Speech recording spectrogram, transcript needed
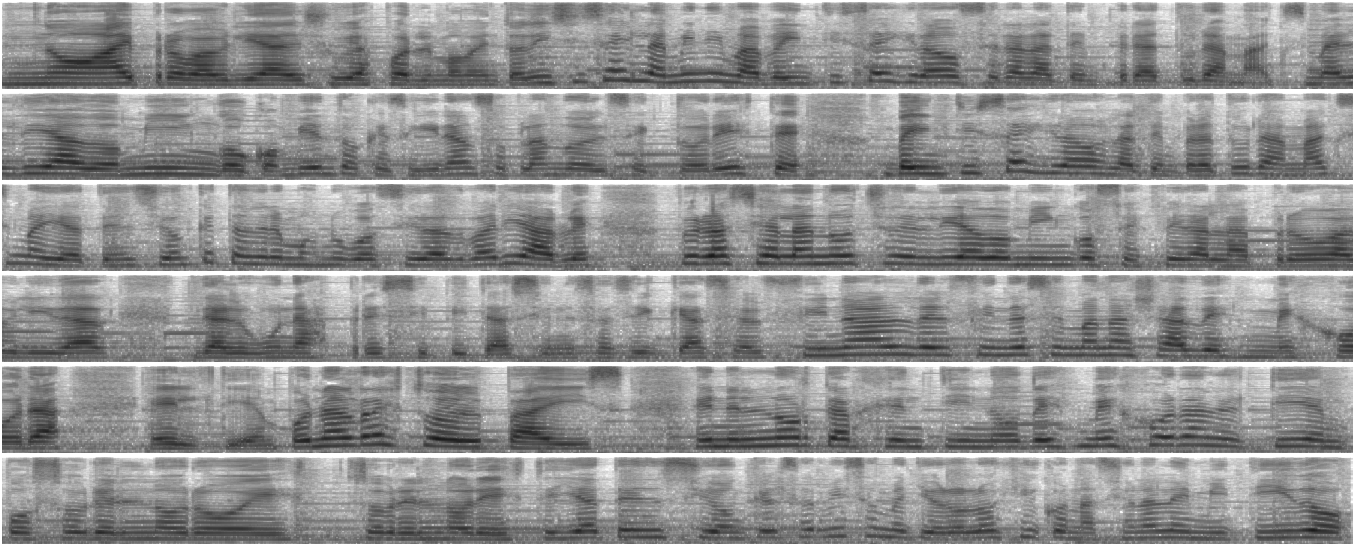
No hay probabilidad de lluvias por el momento. 16 la mínima, 26 grados será la temperatura máxima. El día domingo, con vientos que seguirán soplando del sector este, 26 grados la temperatura máxima y atención que tendremos nubosidad variable, pero hacia la noche del día domingo se espera la probabilidad de algunas precipitaciones. Así que hacia el final del fin de semana ya desmejora el tiempo. En el resto del país, en el norte argentino, desmejoran el tiempo sobre el noroeste, sobre el noreste. Y atención que el Servicio Meteorológico Nacional ha emitido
